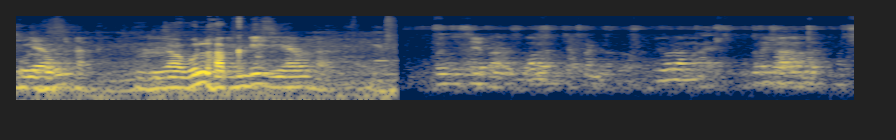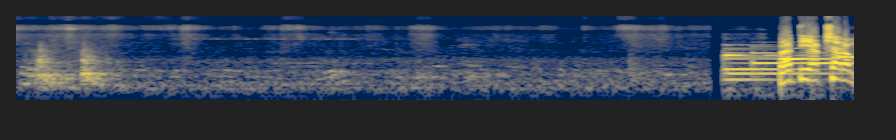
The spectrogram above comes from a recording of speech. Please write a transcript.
జియావుల్ హక్. జియావుల్ హక్. ఎండి జియావుల్ హక్. కొంచెంసేపు చెప్పండి. ప్రతి అక్షరం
